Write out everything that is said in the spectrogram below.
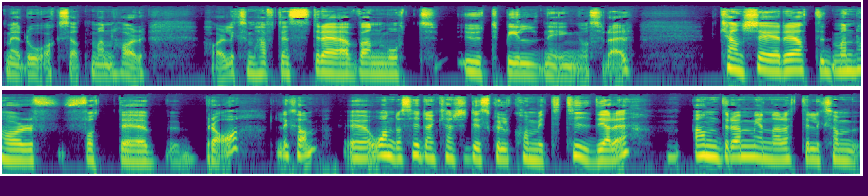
med då också att man har, har liksom haft en strävan mot utbildning och sådär. Kanske är det att man har fått det bra. Liksom. Eh, å andra sidan kanske det skulle kommit tidigare. Andra menar att det liksom,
